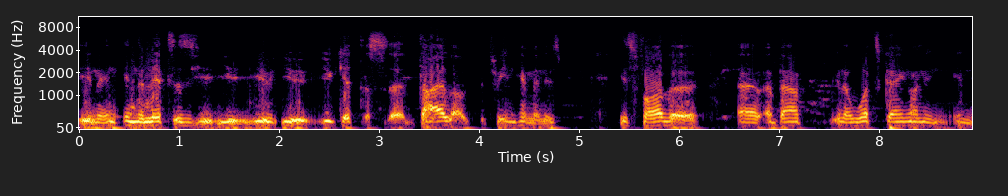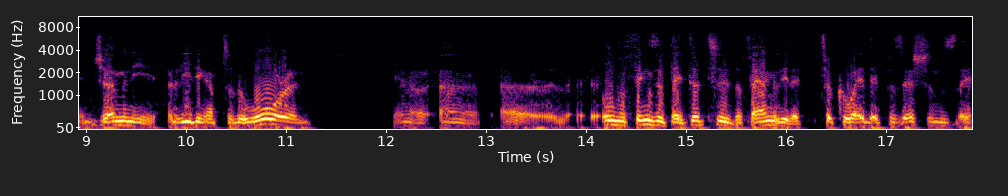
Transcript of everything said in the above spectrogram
in, in the letters you you you you get this dialogue between him and his his father uh, about you know what's going on in, in, in, Germany leading up to the war and you know uh, uh all the things that they did to the family. They took away their possessions. They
